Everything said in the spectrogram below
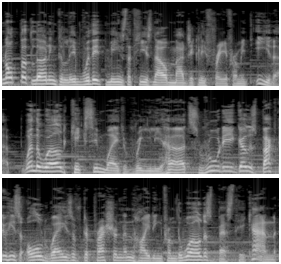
Not that learning to live with it means that he is now magically free from it either. When the world kicks him where it really hurts, Rudy goes back to his old ways of depression and hiding from the world as best he can,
